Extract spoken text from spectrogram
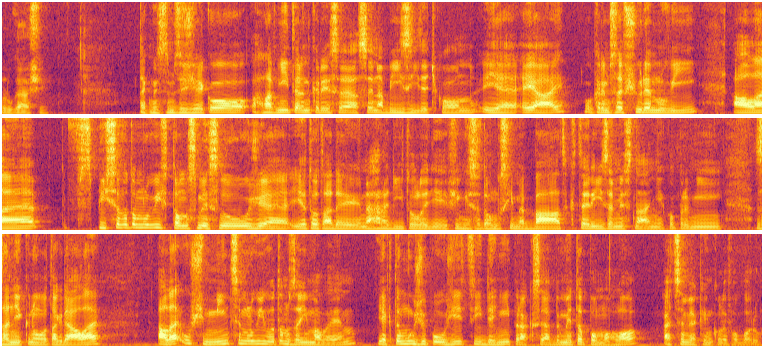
Lukáši. Tak myslím si, že jako hlavní trend, který se asi nabízí teď, je AI, o kterém se všude mluví, ale spíš se o tom mluví v tom smyslu, že je to tady, nahradí to lidi, všichni se toho musíme bát, který zaměstnání jako první zaniknou a tak dále ale už méně se mluví o tom zajímavém, jak to můžu použít v té denní praxi, aby mi to pomohlo, ať jsem v jakýmkoliv oboru.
